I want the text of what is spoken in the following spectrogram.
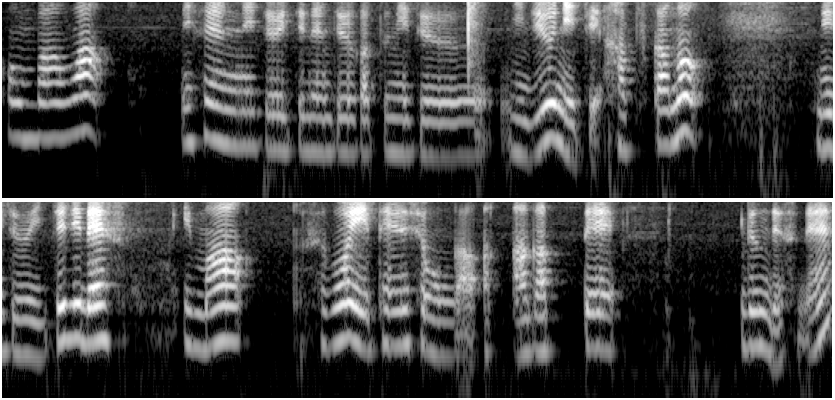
こんばんは。2021年10月20 20日20日の21時です。今、すごいテンションが上がっているんですね。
